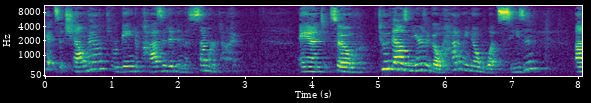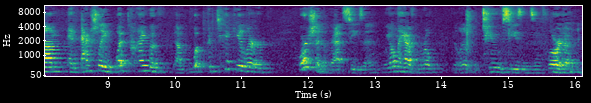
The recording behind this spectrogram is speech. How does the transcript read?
pits at Shell Mound were being deposited in the summertime. And so 2,000 years ago, how do we know what season? Um, and actually what time of, um, what particular portion of that season? We only have real, really two seasons in Florida,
